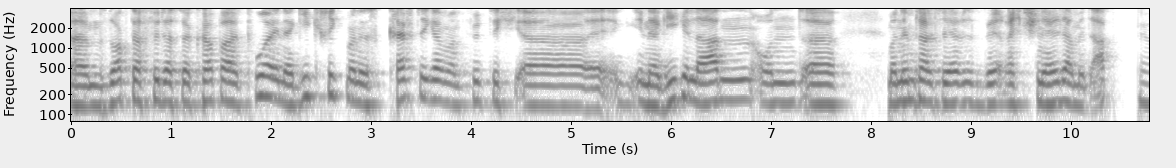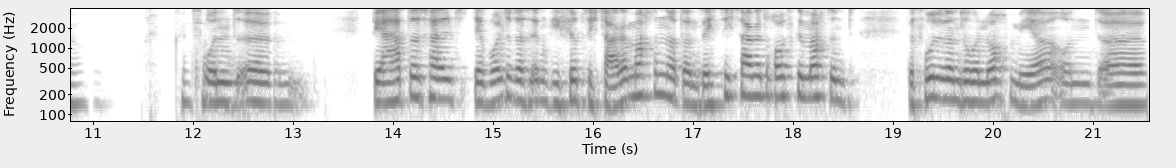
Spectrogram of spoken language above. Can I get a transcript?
ähm, sorgt dafür, dass der Körper halt pur Energie kriegt, man ist kräftiger, man fühlt sich äh, energiegeladen und äh, man nimmt halt sehr, sehr recht schnell damit ab. Ja. Und äh, der hat das halt, der wollte das irgendwie 40 Tage machen, hat dann 60 Tage draus gemacht und das wurde dann sogar noch mehr und äh,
